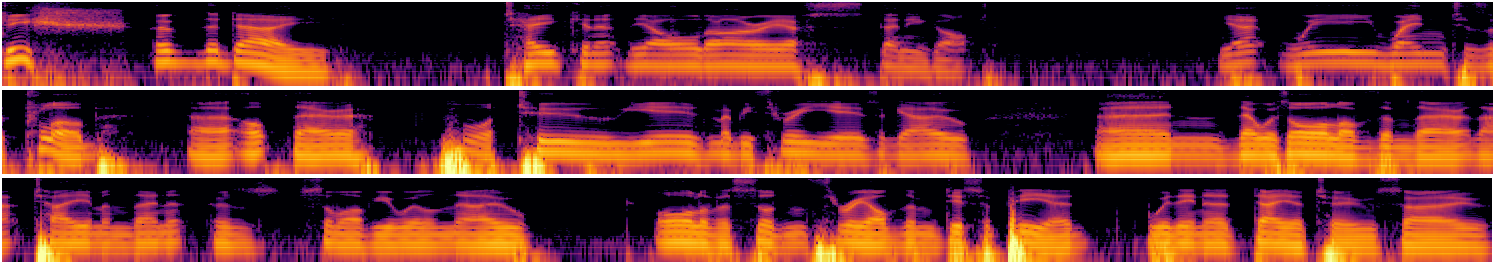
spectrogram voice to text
dish of the day. Taken at the old RAF Stenigot. Yeah, we went as a club uh, up there for two years, maybe three years ago, and there was all of them there at that time. And then, as some of you will know, all of a sudden, three of them disappeared within a day or two. So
